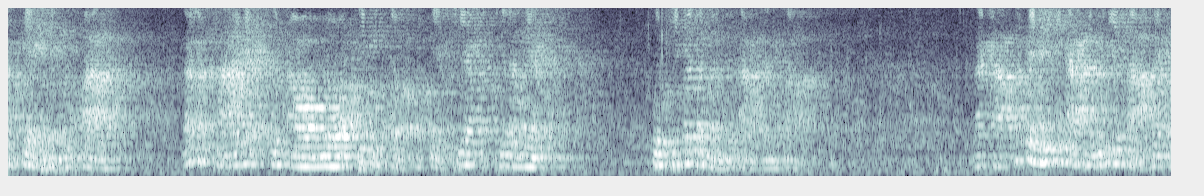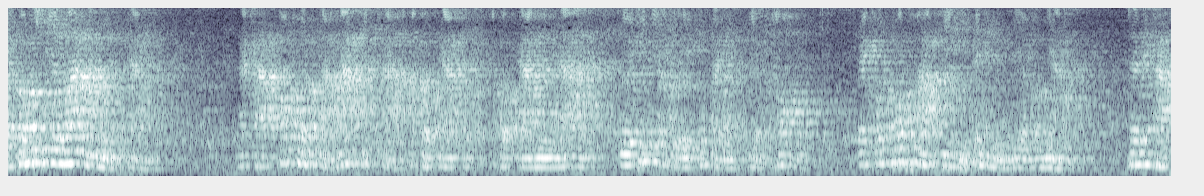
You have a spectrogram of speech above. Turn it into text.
สังเกตเห็นลงไปแล้วสุดท้ายเนี่ยคุณเอาโน้ตที่คุณจดมาเปรียบเทียบกับเพื่อนเนี่ยคุณคิดว่าจะเหมือนหรือต่างกันหรือเปล่า นะครับ ถ้าเป็นวิธีการทางวิทยาศาสตร์เนี่ยเราต้องเชื่อว่ามันเหมือนกันนะครับเพราะคนสามารถศึกษาปรากฏการณ์ปรากฏการณ์นึงได้ โดยที่ไม่เอาตัวเองเข้าไปเกี่ยวข้องไปค้นพบความจริงที่เป็นหนึ่งเดียวบางอย่างใช่ไหมครับ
